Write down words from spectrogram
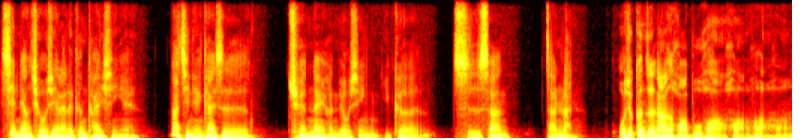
限量球鞋来的更开心哎！那几年开始，圈内很流行一个慈善展览，我就跟着拿着画布画画画画。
